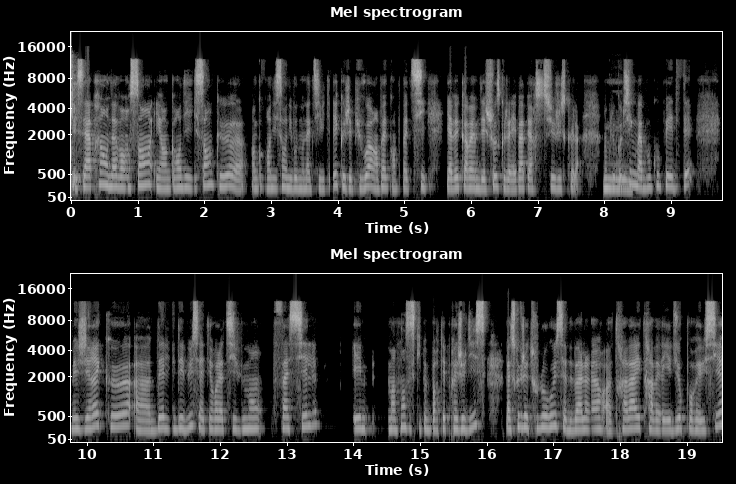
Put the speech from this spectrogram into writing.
Et c'est après en avançant et en grandissant que, euh, en grandissant au niveau de mon activité, que j'ai pu voir en fait qu'en fait, si, il y avait quand même des choses que j'avais pas perçues jusque-là. Donc le mmh. coaching m'a beaucoup aidé, mais je dirais que euh, dès le début, ça a été relativement facile et maintenant, c'est ce qui peut me porter préjudice parce que j'ai toujours eu cette valeur euh, travail, travailler dur pour réussir.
